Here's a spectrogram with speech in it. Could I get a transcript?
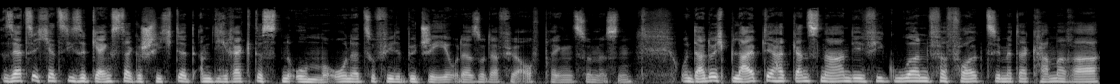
setze ich jetzt diese Gangstergeschichte am direktesten um, ohne zu viel Budget oder so dafür aufbringen zu müssen. Und dadurch bleibt er halt ganz nah an den Figuren, verfolgt sie mit der Kamera,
